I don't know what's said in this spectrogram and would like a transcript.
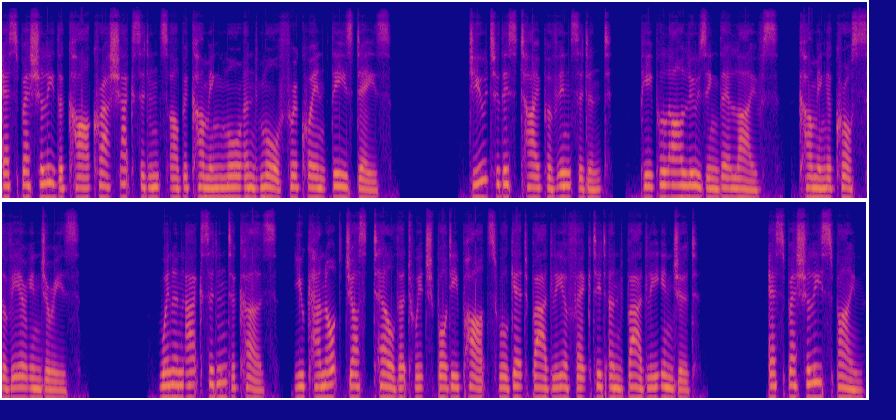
Especially the car crash accidents are becoming more and more frequent these days. Due to this type of incident, people are losing their lives, coming across severe injuries. When an accident occurs, you cannot just tell that which body parts will get badly affected and badly injured. Especially spine,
